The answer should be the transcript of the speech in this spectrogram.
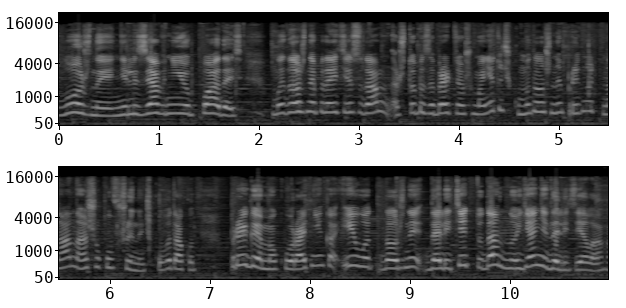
ложная, нельзя в нее падать. Мы должны подойти сюда, чтобы забрать нашу монеточку, мы должны прыгнуть на нашу кувшиночку. Вот так вот, прыгаем аккуратненько и вот должны долететь туда, но я не долетела.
